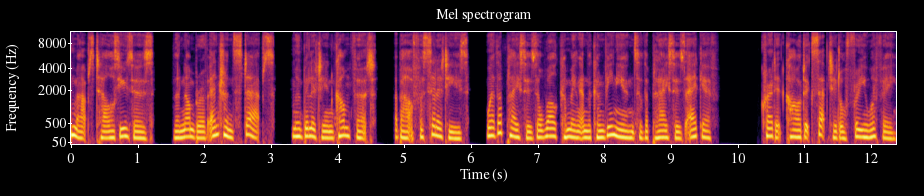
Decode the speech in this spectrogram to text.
Maps tells users the number of entrance steps, mobility and comfort, about facilities, whether places are welcoming and the convenience of the places if credit card accepted or free Wi-Fi.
